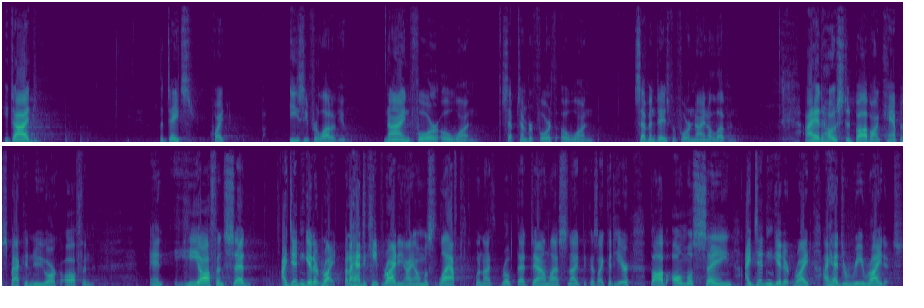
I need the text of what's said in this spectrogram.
He died the date's quite easy for a lot of you. 9401, September 4th, 01, 7 days before 9/11. I had hosted Bob on campus back in New York often and he often said I didn't get it right, but I had to keep writing. I almost laughed when I wrote that down last night because I could hear Bob almost saying, I didn't get it right. I had to rewrite it.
